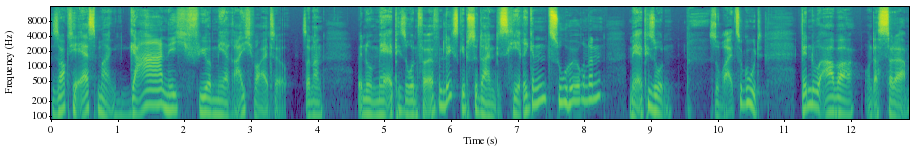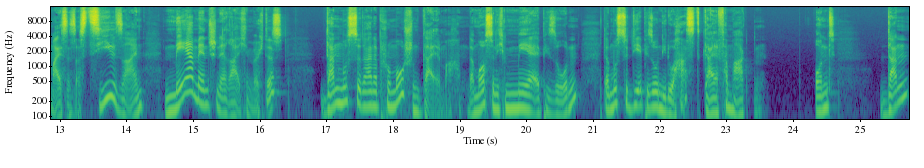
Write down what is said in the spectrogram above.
sorgt hier erstmal gar nicht für mehr Reichweite, sondern wenn du mehr Episoden veröffentlichst, gibst du deinen bisherigen Zuhörenden mehr Episoden. Soweit, so gut. Wenn du aber, und das soll ja meistens das Ziel sein, mehr Menschen erreichen möchtest, dann musst du deine Promotion geil machen. Da musst du nicht mehr Episoden, da musst du die Episoden, die du hast, geil vermarkten. Und dann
